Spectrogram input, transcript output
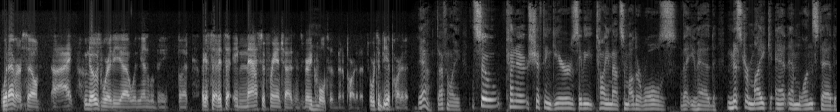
whatever. So I who knows where the uh, where the end will be. But like I said, it's a, a massive franchise, and it's very mhm. cool to have been a part of it or to be a part of it. Yeah, definitely. So, kind of shifting gears, maybe talking about some other roles that you had. Mr. Mike at M. Lundstead,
